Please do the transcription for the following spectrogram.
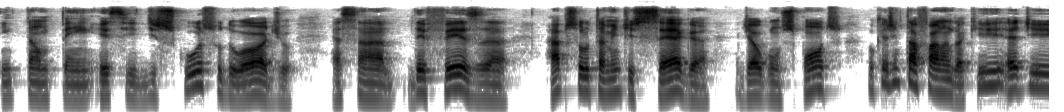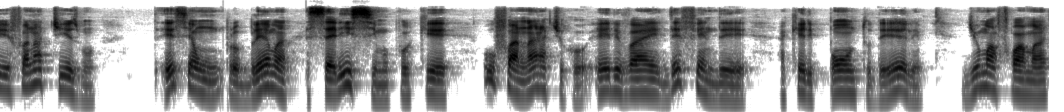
então tem esse discurso do ódio, essa defesa absolutamente cega de alguns pontos, o que a gente está falando aqui é de fanatismo. Esse é um problema seríssimo, porque o fanático ele vai defender aquele ponto dele de uma forma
